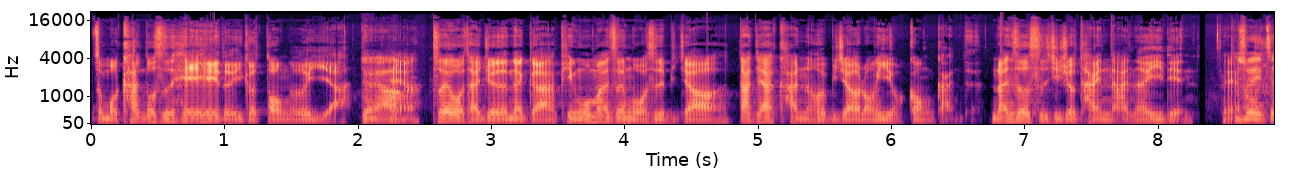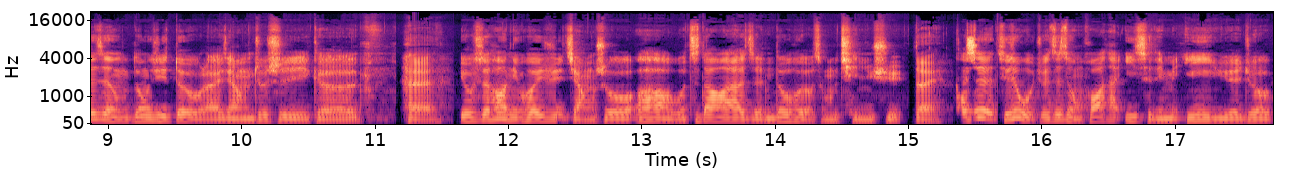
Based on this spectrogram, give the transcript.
怎么看都是黑黑的一个洞而已啊。对啊，啊，所以我才觉得那个啊，平屋慢生活是比较大家看了会比较容易有共感的。蓝色时期就太难了一点。啊、所以这种东西对我来讲就是一个，嘿，有时候你会去讲说啊，我知道啊，人都会有什么情绪，对。可是其实我觉得这种话，它意思里面隐隐约约就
